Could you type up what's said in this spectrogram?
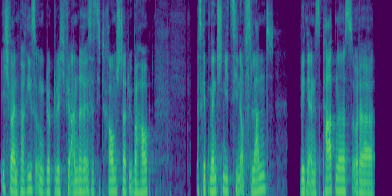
Ich war in Paris unglücklich. Für andere ist es die Traumstadt überhaupt. Es gibt Menschen, die ziehen aufs Land wegen eines Partners oder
